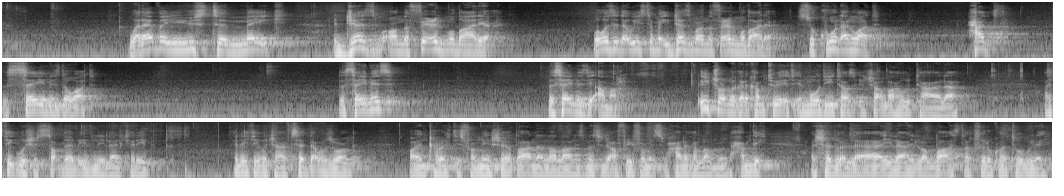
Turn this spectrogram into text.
whatever you used to make jazm on the fi'l مضارع what was it that we used to make jazm on the fi'l مضارع سكون and what حذف the same is the what the same is the same as the amr each one we're going to come to it in more details inshallah ta'ala I think we should stop there بإذن الله الكريم anything which I have said that was wrong or incorrect is from me shaitan and Allah and His Messenger are free from it. سبحانك اللهم وبحمدك أشهد أن لا إله إلا الله أستغفرك وأتوب إليه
